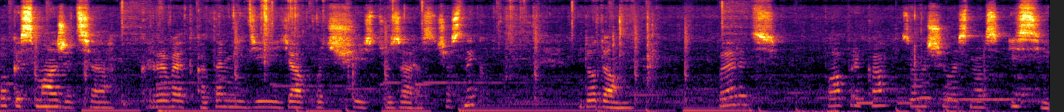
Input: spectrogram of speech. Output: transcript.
Поки смажиться креветка та мідії, я почистю зараз часник. Додам перець, паприка залишилась у нас і сіль.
